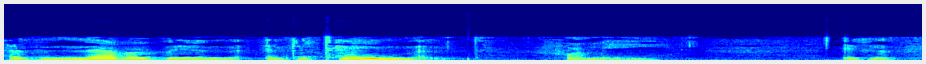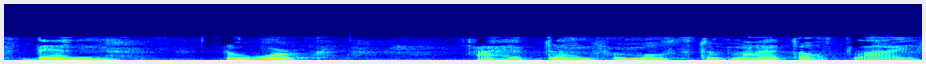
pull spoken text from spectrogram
has never been entertainment for me. It has been the work I have done for most of my adult life.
